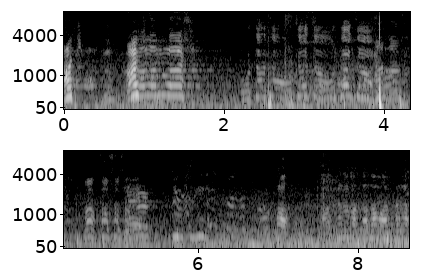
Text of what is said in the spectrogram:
Aç. Aç. Orta saha orta saha orta saha. Sağ, sağ, sağ, sağ. Orta. Arkada bak adam arkada.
